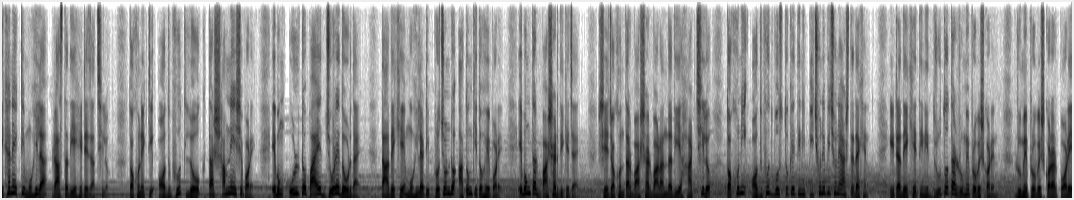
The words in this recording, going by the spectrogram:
এখানে একটি মহিলা রাস্তা দিয়ে হেঁটে যাচ্ছিল। তখন একটি অদ্ভুত লোক তার সামনে এসে পড়ে এবং উল্টো পায়ে জোরে দৌড় দেয়। তা দেখে মহিলাটি প্রচণ্ড আতঙ্কিত হয়ে পড়ে এবং তার বাসার দিকে যায়। সে যখন তার বাসার বারান্দা দিয়ে হাঁটছিল, তখনই অদ্ভুত বস্তুকে তিনি পিছনে পিছনে আসতে দেখেন। এটা দেখে তিনি দ্রুত তার রুমে প্রবেশ করেন। রুমে প্রবেশ করার পরে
